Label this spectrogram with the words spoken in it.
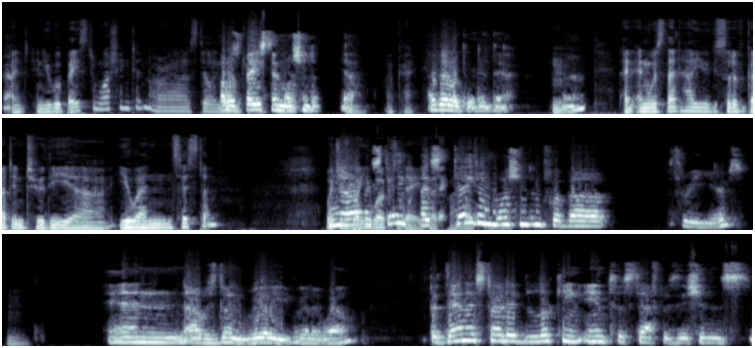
And, and you were based in Washington or uh, still in? I was based in Washington. Yeah. Oh, okay. I relocated there. Mm. And and was that how you sort of got into the uh, UN system? Which no, is where you I work stayed, today. I stayed in Washington for about three years, mm. and I was doing really really well. But then I started looking into staff positions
